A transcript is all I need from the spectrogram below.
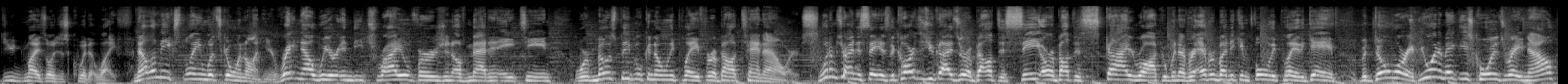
you might as well just quit at life. Now, let me explain what's going on here. Right now, we are in the trial version of Madden 18, where most people can only play for about 10 hours. What I'm trying to say is the cards that you guys are about to see are about to skyrocket whenever everybody can fully play the game. But don't worry, if you want to make these coins right now,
